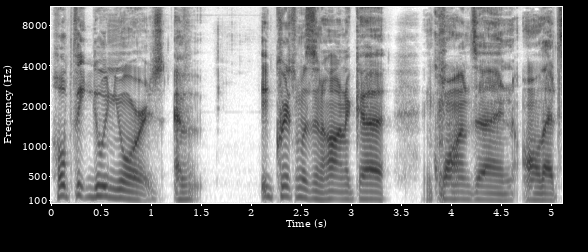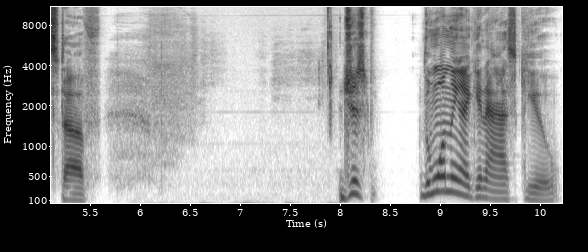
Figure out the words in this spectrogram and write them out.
hope that you and yours have Christmas and Hanukkah and Kwanzaa and all that stuff. Just the one thing I can ask you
